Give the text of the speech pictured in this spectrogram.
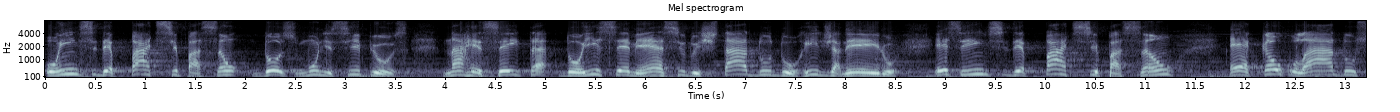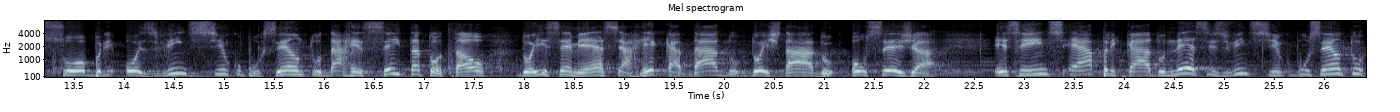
o índice de participação dos municípios na receita do ICMS do estado do Rio de Janeiro. Esse índice de participação é calculado sobre os 25% da receita total do ICMS arrecadado do Estado. Ou seja, esse índice é aplicado nesses 25%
